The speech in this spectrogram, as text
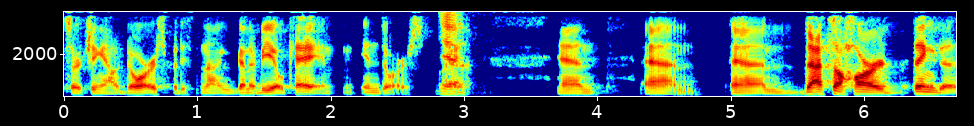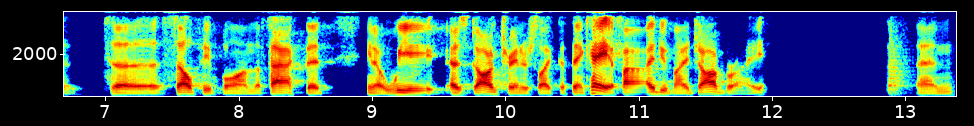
searching outdoors, but it's not going to be okay in, indoors. Right? Yeah, and and and that's a hard thing to to sell people on the fact that you know we as dog trainers like to think hey if i do my job right then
